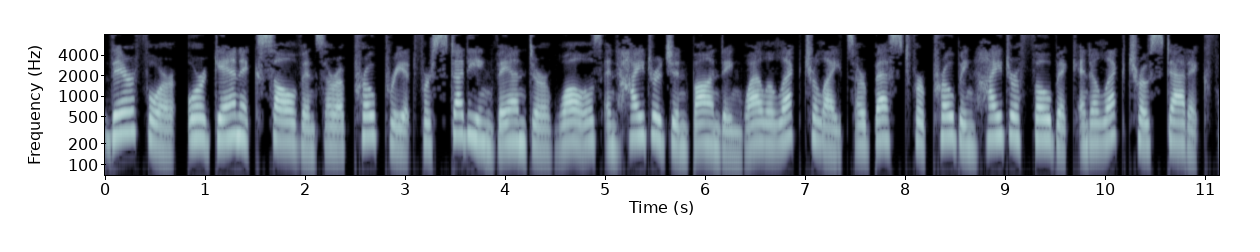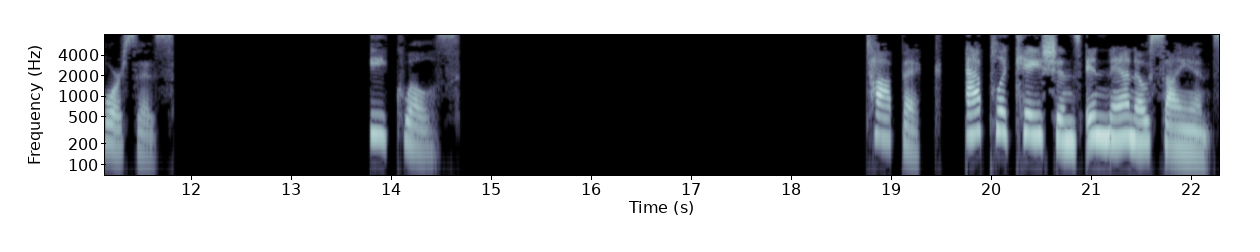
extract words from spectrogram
Therefore, organic solvents are appropriate for studying van der Waals and hydrogen bonding while electrolytes are best for probing hydrophobic and electrostatic forces. Topic: Applications in nanoscience.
